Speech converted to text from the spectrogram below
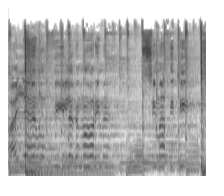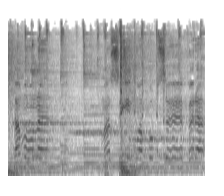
Παλιέ μου φίλε γνώριμε, συμμαθητή τα μόνα. Μαζί μου απόψε έφερα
